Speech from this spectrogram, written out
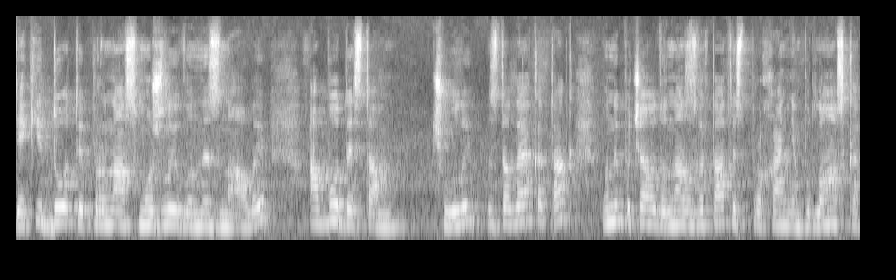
які доти про нас можливо не знали, або десь там чули здалека, так вони почали до нас звертатись з проханням, будь ласка,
